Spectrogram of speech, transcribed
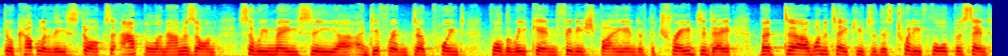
to a couple of these stocks, Apple and Amazon. So we may see uh, a different uh, point for the weekend finish by the end of the trade today. But uh, I want to take you to this 24%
